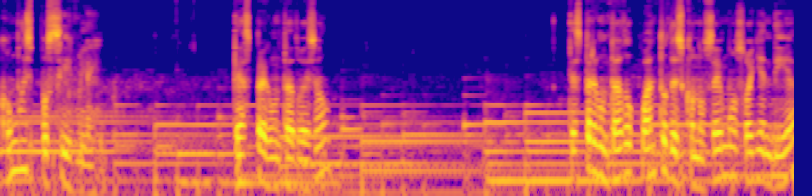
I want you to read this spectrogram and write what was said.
¿Cómo es posible? ¿Te has preguntado eso? ¿Te has preguntado cuánto desconocemos hoy en día?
